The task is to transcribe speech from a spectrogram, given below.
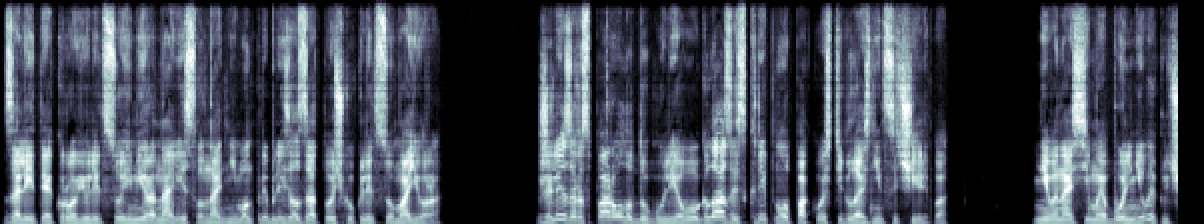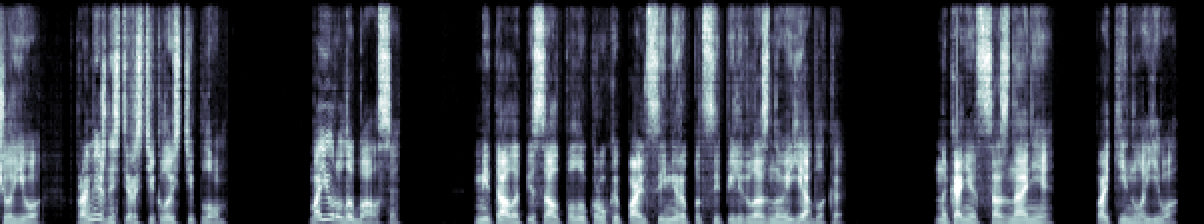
Залитое кровью лицо Эмира нависло над ним, он приблизил заточку к лицу майора. Железо распороло дугу левого глаза и скрипнуло по кости глазницы черепа. Невыносимая боль не выключила его, в промежности растеклось теплом. Майор улыбался. Металл описал полукруг, и пальцы Эмира подцепили глазное яблоко. Наконец сознание покинуло его.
